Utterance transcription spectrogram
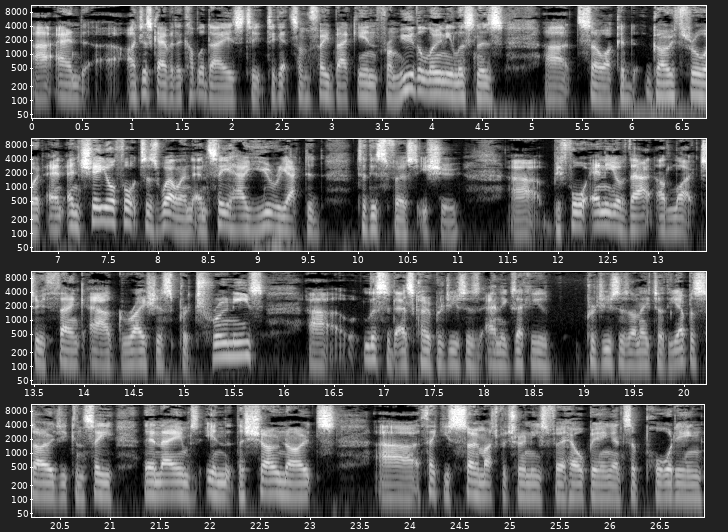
Uh, and uh, I just gave it a couple of days to, to get some feedback in from you, the loony listeners, uh, so I could go through it and, and share your thoughts as well and, and see how you reacted to this first issue. Uh, before any of that, I'd like to thank our gracious patroonies, uh, listed as co-producers and executive producers on each of the episodes. You can see their names in the show notes. Uh, thank you so much, Patroonies, for helping and supporting.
